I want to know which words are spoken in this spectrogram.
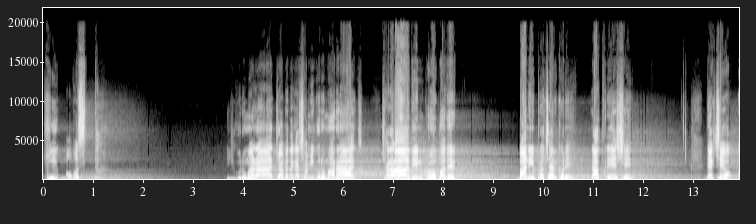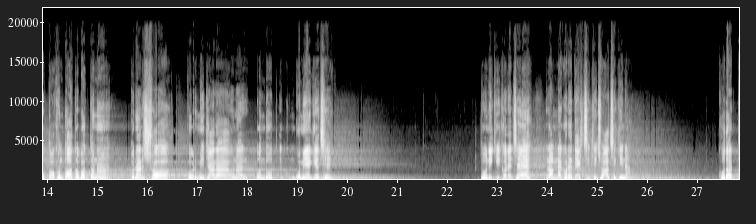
কি অবস্থা? গুরু মহারাজ, জয়পতাকা স্বামী গুরু মহারাজ, সারাদিন প্রভুপাদের বাণী প্রচার করে রাত্রে এসে দেখছে তখন তো অত ভক্ত না, ওনার সহকর্মী যারা, ওনার বন্ধু ঘুমিয়ে গেছে তো উনি কি করেছে? রান্না করে দেখছে কিছু আছে কিনা। ক্ষুধার্ত।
